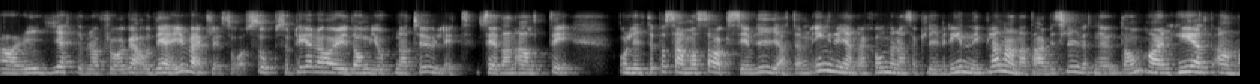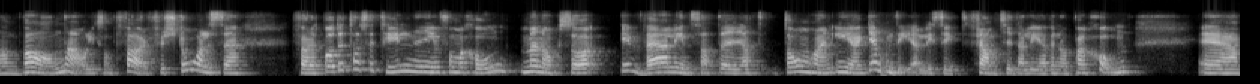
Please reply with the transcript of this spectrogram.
Ja, det är en jättebra fråga och det är ju verkligen så. Sopsortera har ju de gjort naturligt sedan alltid. Och lite på samma sak ser vi att de yngre generationerna som kliver in i bland annat arbetslivet nu, de har en helt annan vana och liksom förförståelse för att både ta sig till ny information men också är väl insatta i att de har en egen del i sitt framtida leverne och pension. Eh,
